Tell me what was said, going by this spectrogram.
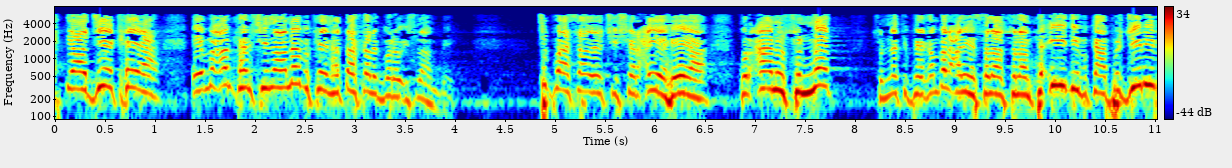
احتیاجێک هەیە ئێمە ئەم تەمسیلانە بکەین هەتا خەڵک بەرەو ئیسلام بێ چ پاساوێکی شەرعیە هەیە قورآن و سنت سنة پیغمبر عليه الصلاة والسلام تأييدي بكا بجيري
